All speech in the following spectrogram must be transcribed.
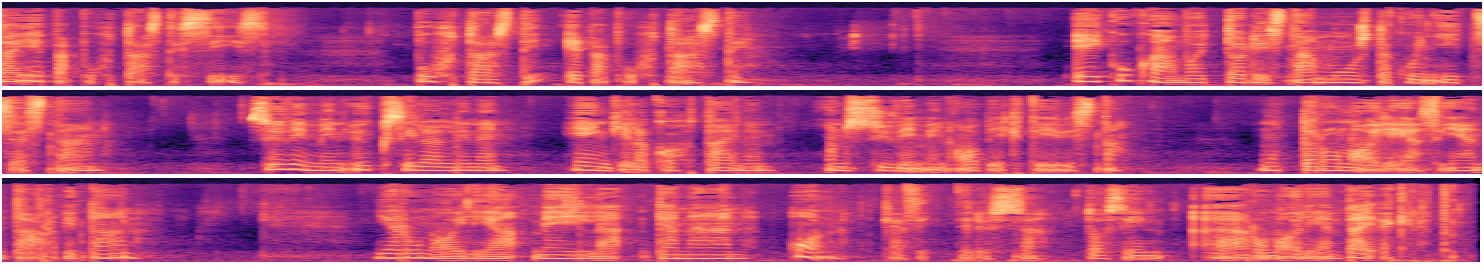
tai epäpuhtaasti siis. Puhtaasti epäpuhtaasti. Ei kukaan voi todistaa muusta kuin itsestään. Syvimmin yksilöllinen, henkilökohtainen on syvimmin objektiivista, mutta runoilija siihen tarvitaan. Ja runoilija meillä tänään on käsittelyssä, tosin runoilijan päiväkirjat.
